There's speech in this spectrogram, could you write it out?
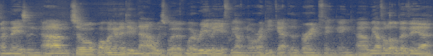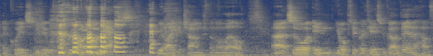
Amazing. Um, so what we're going to do now is we're, we're really, if we haven't already, get the brain thinking. Uh, we have a little bit of a, uh, a quiz. We do it with every one our guests. We like to challenge them a little. Uh, so in your particular case, we've got a bit of a health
